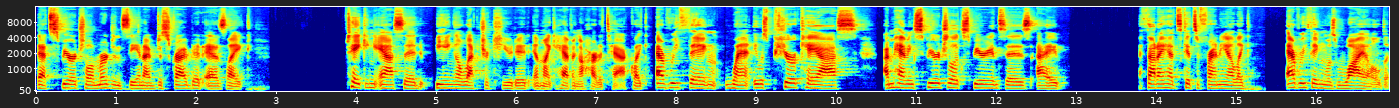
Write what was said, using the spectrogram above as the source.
that spiritual emergency. And I've described it as like taking acid, being electrocuted, and like having a heart attack. Like everything went, it was pure chaos. I'm having spiritual experiences. I I thought I had schizophrenia. Like everything was wild.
